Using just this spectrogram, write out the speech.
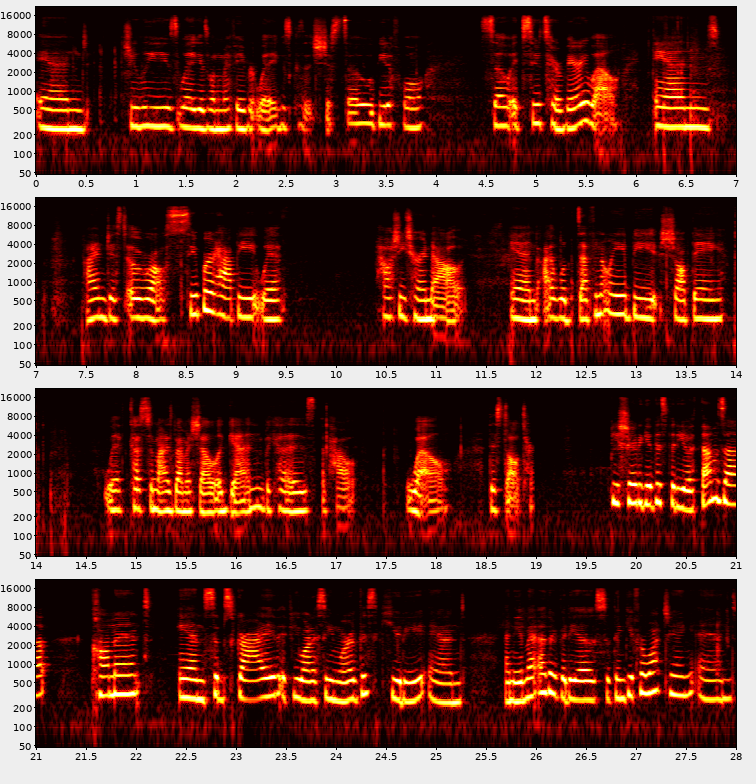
and Julie's wig is one of my favorite wigs because it's just so beautiful. So it suits her very well. And I'm just overall super happy with how she turned out. And I will definitely be shopping with Custom Eyes by Michelle again because of how well this doll turned. Be sure to give this video a thumbs up, comment, and subscribe if you want to see more of this cutie and any of my other videos. So thank you for watching and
